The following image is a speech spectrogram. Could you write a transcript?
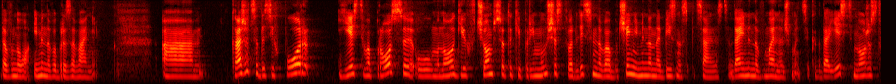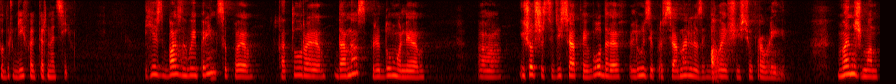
давно, именно в образовании. А, кажется, до сих пор есть вопросы у многих, в чем все-таки преимущество длительного обучения именно на бизнес-специальности, да, именно в менеджменте, когда есть множество других альтернатив. Есть базовые принципы, которые до нас придумали э, еще в 60-е годы люди, профессионально занимающиеся управлением. Менеджмент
